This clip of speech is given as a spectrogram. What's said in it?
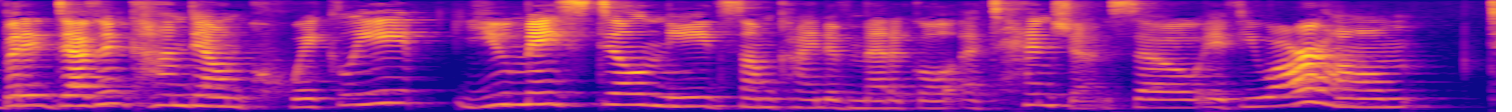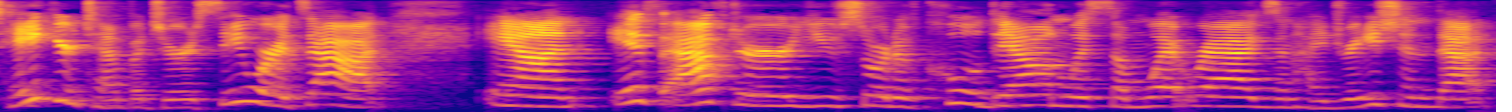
but it doesn't come down quickly, you may still need some kind of medical attention. So if you are home, take your temperature, see where it's at And if after you've sort of cool down with some wet rags and hydration, that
